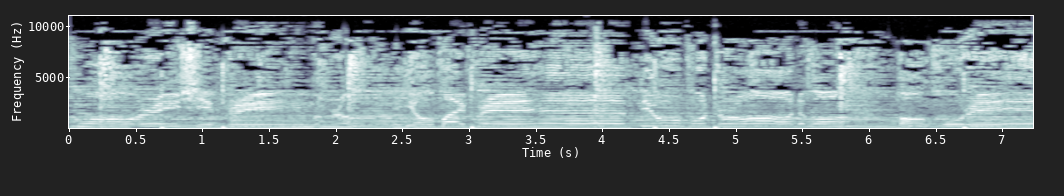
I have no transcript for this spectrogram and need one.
ခွန်ရီရှိပရီမမရောယောပိုင်ပရီပြူဖို့တော်တော်ပေါင်ကိုရဲ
